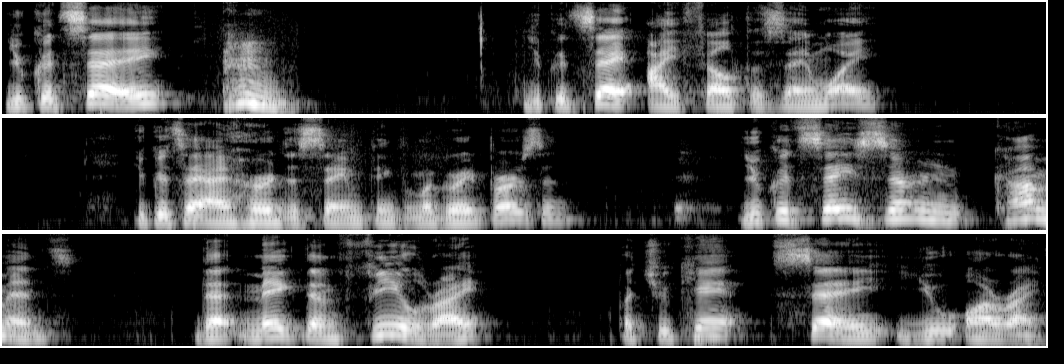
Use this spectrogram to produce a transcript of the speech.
You could say, You could say, I felt the same way. You could say, I heard the same thing from a great person. You could say certain comments that make them feel right, but you can't say you are right.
